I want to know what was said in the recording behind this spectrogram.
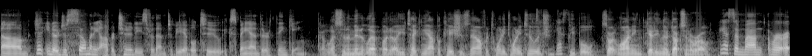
um, just, you know just so many opportunities for them to be able to expand their thinking Got less than a minute left, but are you taking applications now for 2022? And should Yes. people start lining, getting their ducks in a row? Yeah, so um, we're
